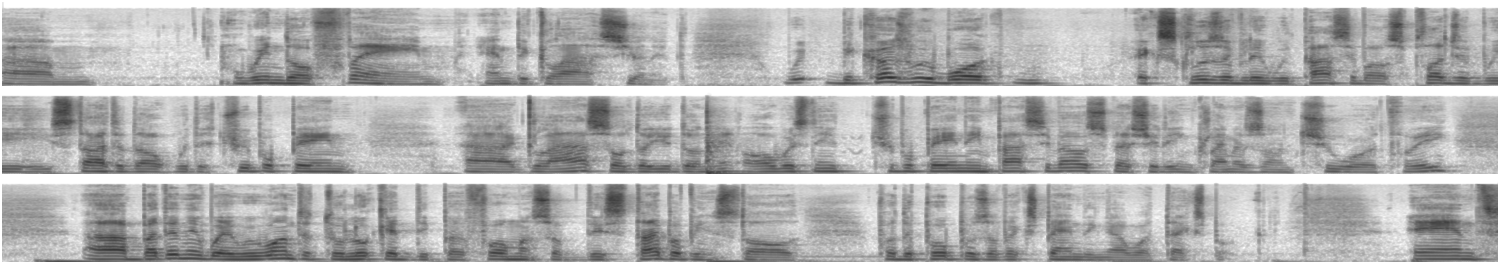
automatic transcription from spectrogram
um, window frame and the glass unit. We, because we work exclusively with Passive House project, we started off with a triple pane uh, glass, although you don't always need triple pane in Passive House, especially in climate zone 2 or 3. Uh, but anyway, we wanted to look at the performance of this type of install for the purpose of expanding our textbook. And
